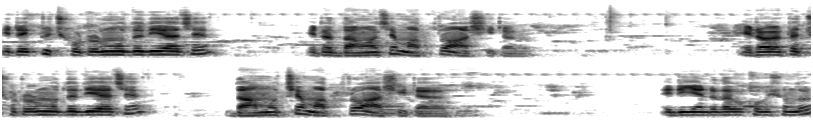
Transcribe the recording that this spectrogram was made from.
এটা একটু ছোটোর মধ্যে দিয়ে আছে। এটার দাম আছে মাত্র আশি টাকা। এটাও একটা ছোটোর মধ্যে দিয়ে আছে। দাম হচ্ছে মাত্র আশি টাকা। এই ডিজাইনটা দেখো খুবই সুন্দর।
